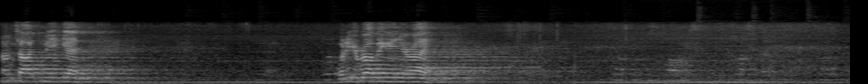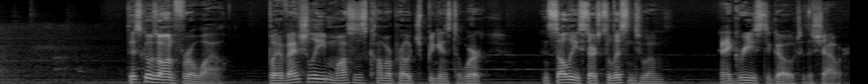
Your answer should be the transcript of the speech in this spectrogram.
come talk to me again. What are you rubbing in your eye? This goes on for a while, but eventually Moss's calm approach begins to work, and Sully starts to listen to him and agrees to go to the shower.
